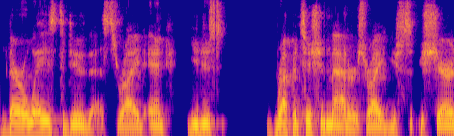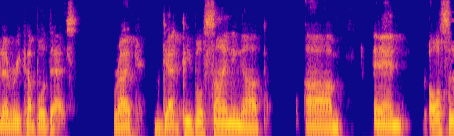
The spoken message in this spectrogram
there are ways to do this, right? And you just repetition matters, right? You, you share it every couple of days, right? Get people signing up, um, and also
